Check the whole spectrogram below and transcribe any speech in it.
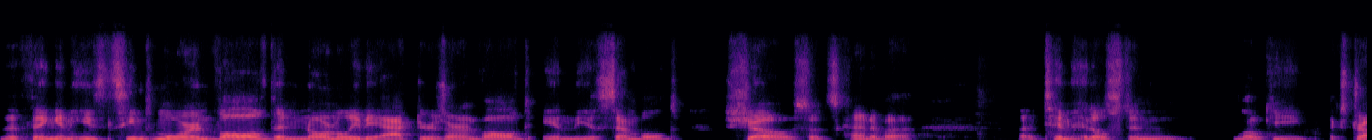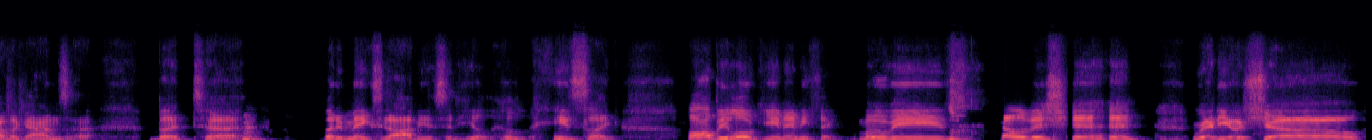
the thing and he seems more involved than normally the actors are involved in the assembled show. So it's kind of a, a Tom Hiddleston loki extravaganza but uh but it makes it obvious that he'll he'll he's like I'll be Loki in anything movies, television, radio show,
